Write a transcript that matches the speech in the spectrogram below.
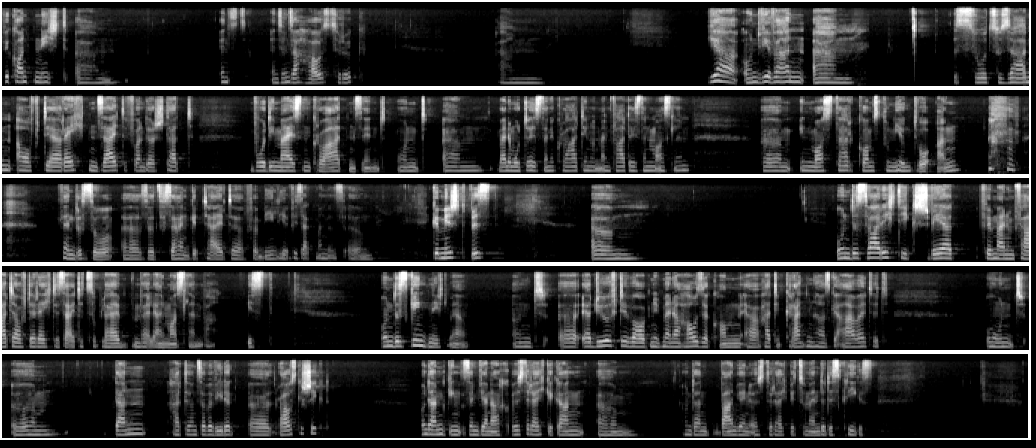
Wir konnten nicht ähm, ins, ins unser Haus zurück. Ähm, ja, und wir waren ähm, sozusagen auf der rechten Seite von der Stadt, wo die meisten Kroaten sind. Und ähm, meine Mutter ist eine Kroatin und mein Vater ist ein Moslem ähm, in Mostar kommst du nirgendwo an, wenn du so äh, sozusagen geteilte Familie, wie sagt man das, ähm, gemischt bist. Ähm, und es war richtig schwer für meinen Vater auf der rechten Seite zu bleiben, weil er ein Moslem war, ist. Und es ging nicht mehr. Und äh, er dürfte überhaupt nicht mehr nach Hause kommen. Er hat im Krankenhaus gearbeitet und ähm, dann hat er uns aber wieder äh, rausgeschickt. Und dann ging, sind wir nach Österreich gegangen ähm, und dann waren wir in Österreich bis zum Ende des Krieges.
